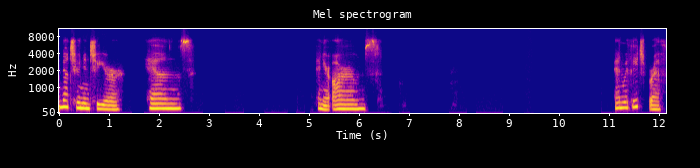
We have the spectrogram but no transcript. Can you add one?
now tune into your hands and your arms. And with each breath,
